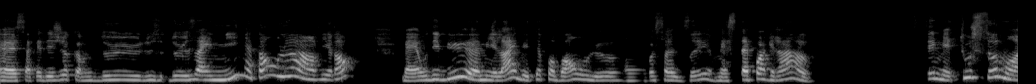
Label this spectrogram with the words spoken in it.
euh, ça fait déjà comme deux, ans et demi, mettons, là, environ. Mais au début, euh, mes lives n'étaient pas bons, on va se le dire, mais c'était pas grave. mais tout ça m'a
